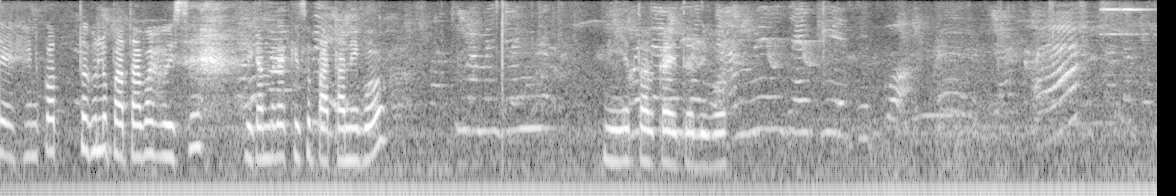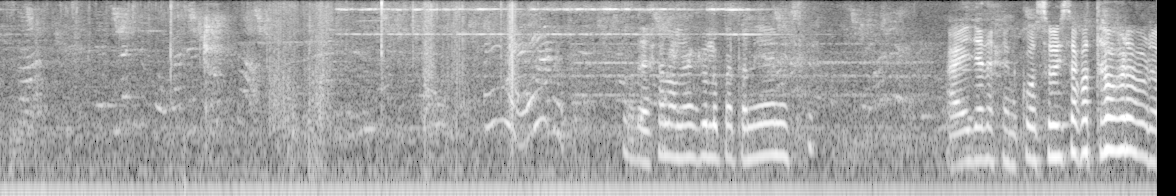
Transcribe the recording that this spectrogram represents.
দেখেন কতগুলো পাতা আবার হয়েছে এখান থেকে কিছু পাতা নিব। নিয়ে তরকারিতে দিব। দেখেন অনেকগুলো পাতা নিয়ে নিছি আর এই যে দেখেন কচু হয়েছে কত বড় বড়।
